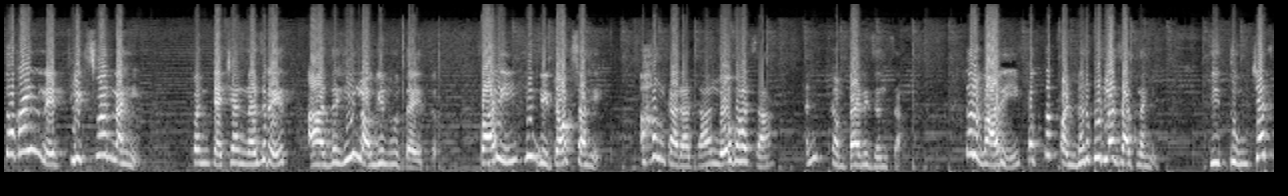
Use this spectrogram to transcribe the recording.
तो काही नेटफ्लिक्सवर नाही पण त्याच्या नजरेत आजही लॉग इन होता येतं. वारी ही डिटॉक्स आहे. अहंकाराचा लोभाचा आणि कम्पॅरिझनचा तर वारी फक्त पंढरपूरला जात नाही ती तुमच्याच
